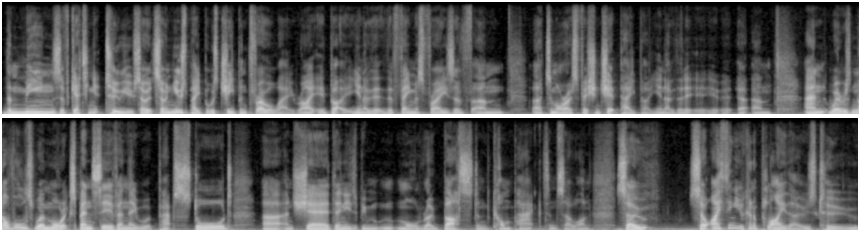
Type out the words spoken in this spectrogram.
the means of getting it to you. So, so a newspaper was cheap and throwaway, right? It, but you know the, the famous phrase of um, uh, tomorrow's fish and chip paper. You know that it, it uh, um, and whereas novels were more expensive and they were perhaps stored uh, and shared, they needed to be m- more robust and compact and so on. So, so I think you can apply those to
